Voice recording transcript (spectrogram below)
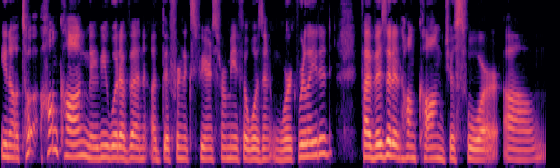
you know, to- Hong Kong maybe would have been a different experience for me if it wasn't work related. If I visited Hong Kong just for um,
